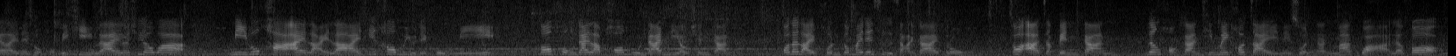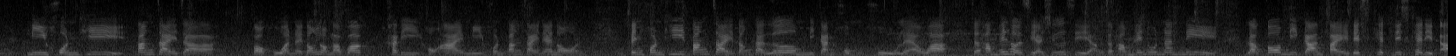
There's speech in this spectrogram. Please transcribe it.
อะไรในส่วนของพี่คิง และไอก็เชื่อว่ามีลูกค้าไอหลายรายที่เข้ามาอยู่ในกลุ่มนี้ ก็คงได้รับข้อมูลด้านเดียวเช่นกัน เพราะหลายๆคนก็ไม่ได้สื่อสารกับไอตรง ก็อาจจะเป็นการเรื่องของการที่ไม่เข้าใจในส่วนนั้นมากกว่า แล้วก็มีคนที่ตั้งใจจะก่อกวนไอต้องยอมรับว่าคดีของไอมีคนตั้งใจแน่นอน เป็นคนที่ตั้งใจตั้งแต่เริ่มมีการข่มขู่แล้วว่า จะทำให้เธอเสียชื่อเสียง จะทำให้นู่นนั่นนี่ แล้วก็มีการไป discredit ไอ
